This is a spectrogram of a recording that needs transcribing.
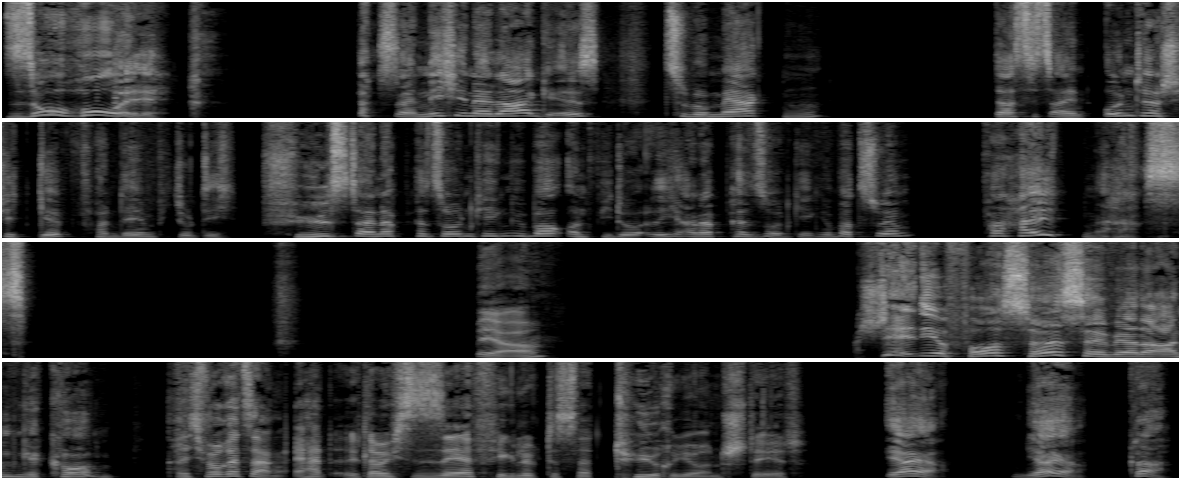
so hohl, dass er nicht in der Lage ist, zu bemerken, dass es einen Unterschied gibt von dem, wie du dich fühlst einer Person gegenüber und wie du dich einer Person gegenüber zu ihrem Verhalten hast. Ja. Stell dir vor, Cersei wäre da angekommen. Ich wollte gerade sagen, er hat, glaube ich, sehr viel Glück, dass da Tyrion steht. Ja, ja. Ja, ja, klar.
